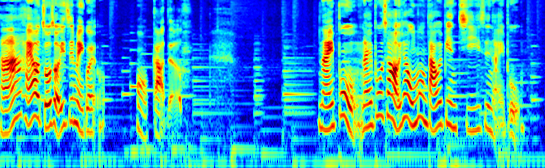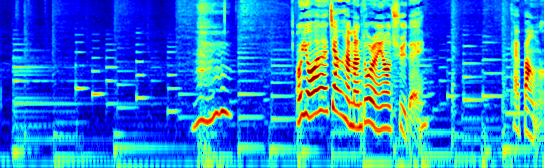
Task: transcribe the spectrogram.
啊，还要左手一支玫瑰。哦，God，哪一部？哪一部超好笑？吴孟达会变鸡是哪一部？哦，有啊，那这样还蛮多人要去的，太棒了。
